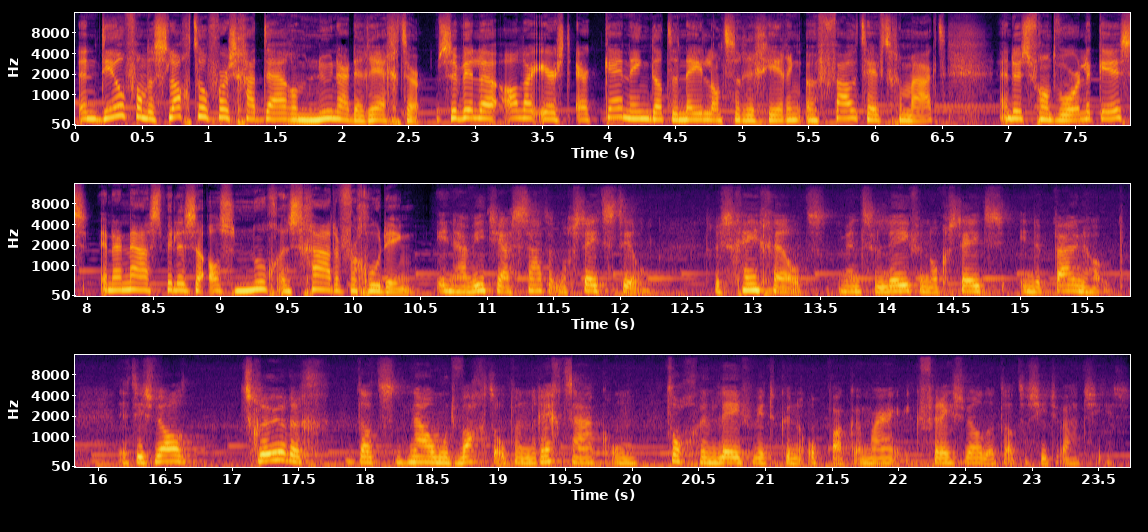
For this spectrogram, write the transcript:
Een deel van de slachtoffers gaat daarom nu naar de rechter. Ze willen allereerst erkenning dat de Nederlandse regering een fout heeft gemaakt en dus verantwoordelijk is. En daarnaast willen ze alsnog een schadevergoeding. In Hawija staat het nog steeds stil. Er is geen geld. Mensen leven nog steeds in de puinhoop. Het is wel treurig dat ze nou moet wachten op een rechtszaak om toch hun leven weer te kunnen oppakken. Maar ik vrees wel dat dat de situatie is.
